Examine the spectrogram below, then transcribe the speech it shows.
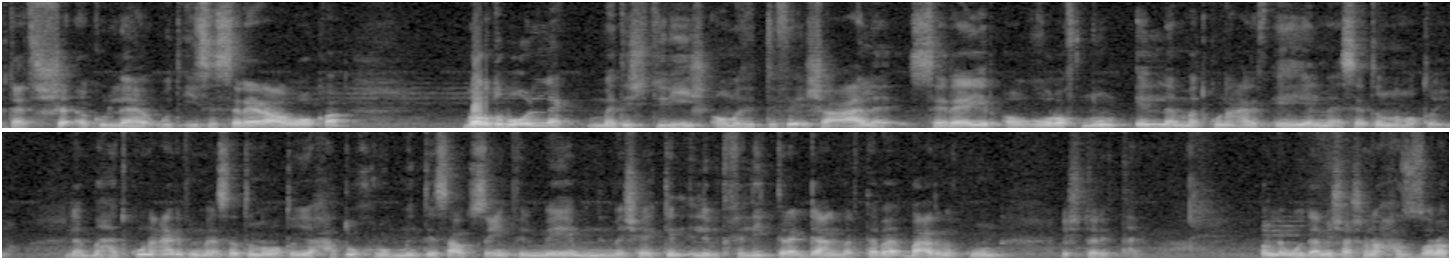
بتاعت الشقة كلها وتقيس السراير على الواقع. برضه بقول لك ما تشتريش أو ما تتفقش على سراير أو غرف نوم إلا لما تكون عارف إيه هي المقاسات النمطية. لما هتكون عارف المقاسات النمطية هتخرج من 99% من المشاكل اللي بتخليك ترجع المرتبة بعد ما تكون اشتريتها. وده مش عشان أحذرك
